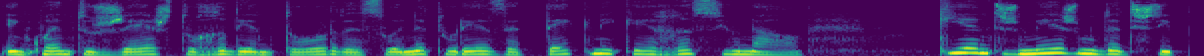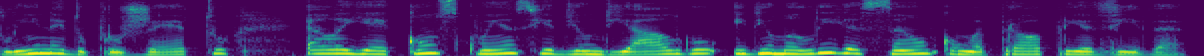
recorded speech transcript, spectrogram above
enquanto gesto redentor da sua natureza técnica e racional, que antes mesmo da disciplina e do projeto, ela é consequência de um diálogo e de uma ligação com a própria vida.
